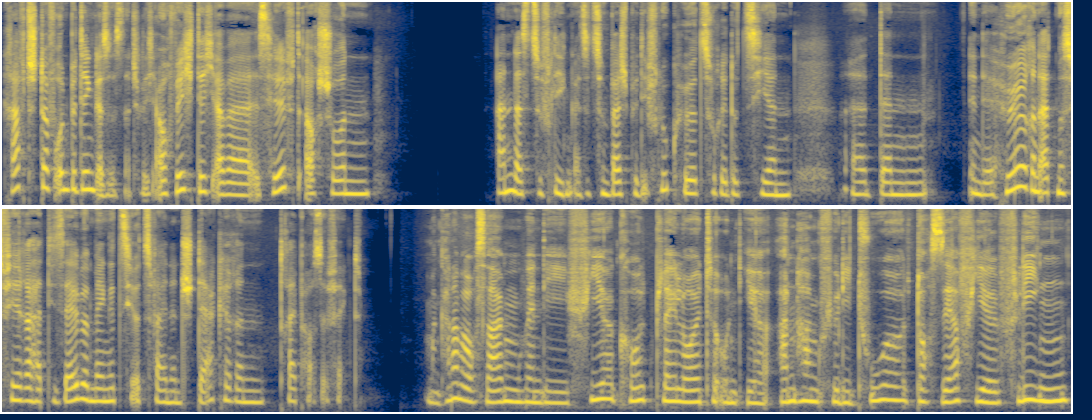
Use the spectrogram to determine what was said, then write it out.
Kraftstoff unbedingt, also ist natürlich auch wichtig, aber es hilft auch schon, anders zu fliegen, also zum Beispiel die Flughöhe zu reduzieren. Äh, denn in der höheren Atmosphäre hat dieselbe Menge CO2 einen stärkeren Treibhauseffekt. Man kann aber auch sagen, wenn die vier Coldplay-Leute und ihr Anhang für die Tour doch sehr viel fliegen,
